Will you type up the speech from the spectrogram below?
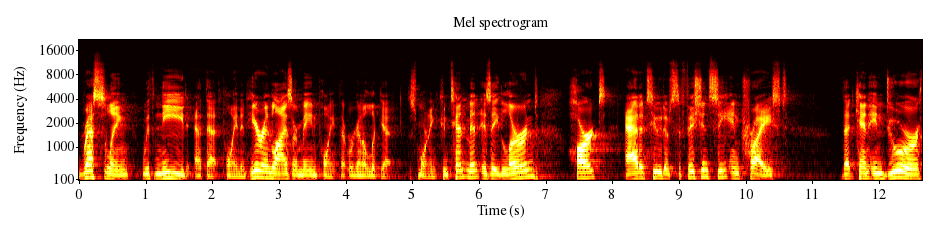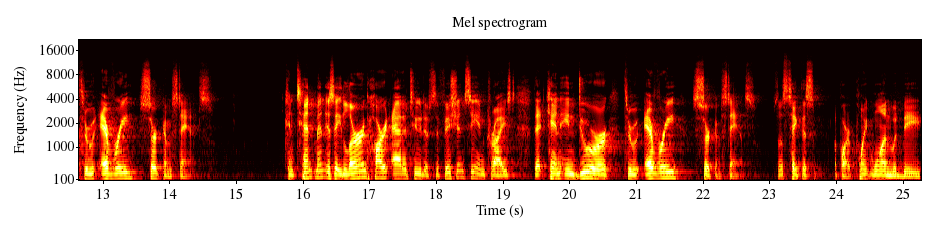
wrestling with need at that point. And herein lies our main point that we're going to look at this morning. Contentment is a learned heart attitude of sufficiency in Christ that can endure through every circumstance. Contentment is a learned heart attitude of sufficiency in Christ that can endure through every circumstance. So let's take this apart. Point one would be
